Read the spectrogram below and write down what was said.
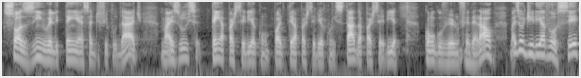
sozinho ele tem essa dificuldade, mas os, tem a parceria com, pode ter a parceria com o Estado, a parceria com o governo federal, mas eu diria a você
